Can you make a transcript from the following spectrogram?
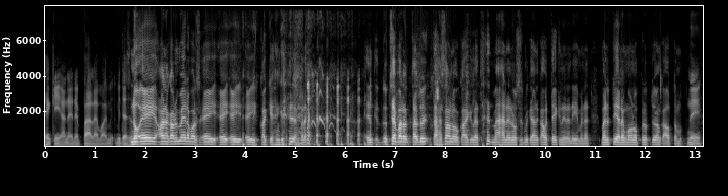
henkiin jääneiden päälle vai mi- miten se No ei, ainakaan meidän varsin, ei, ei, ei, ei kaikki henkilöiden en, Nyt sen verran täytyy tähän sanoa kaikille, että mä en ole siis mikään kauhean tekninen ihminen. Mä en nyt tiedä, kun mä oon oppinut työn kautta, mutta Niin,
